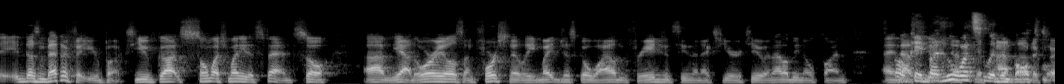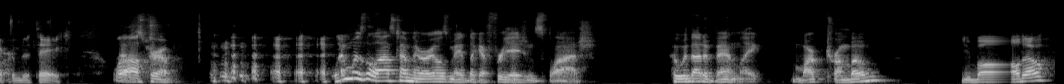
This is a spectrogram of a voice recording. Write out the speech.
It doesn't benefit your books. You've got so much money to spend. So, um, yeah, the Orioles unfortunately might just go wild in free agency in the next year or two, and that'll be no fun. And okay, but who wants to live in Baltimore? Expect them to take. Well, that's true. when was the last time the Orioles made like a free agent splash? Who would that have been? Like Mark Trumbo? Ubaldo?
